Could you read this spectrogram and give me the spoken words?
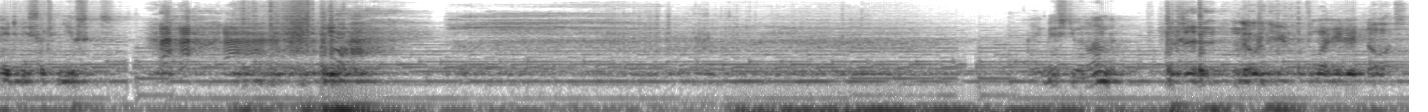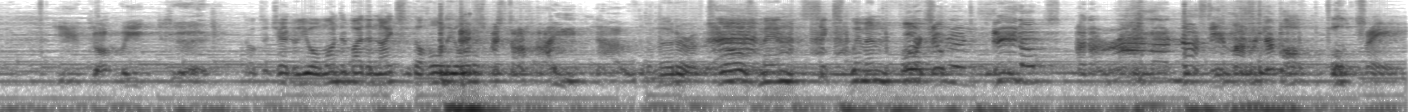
I'd hate to be such a nuisance. I missed you in London. no, you bloody did not. You got me good. Dr. Jekyll, you are wanted by the Knights of the Holy Order. Mr. Hyde now. For the murder of 12 men, 6 women, 4 children, 3 dogs, and a rather nasty massacre of poultry.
